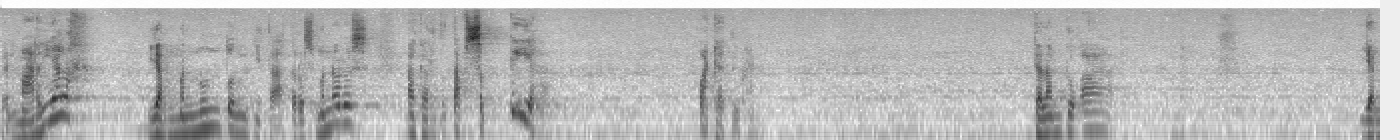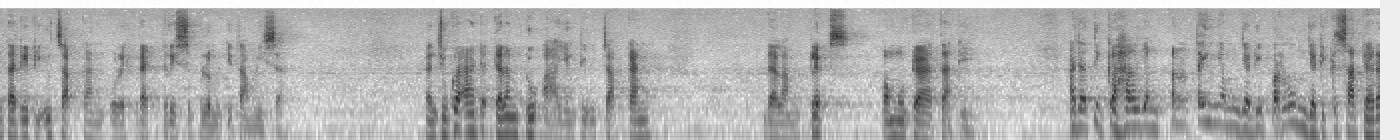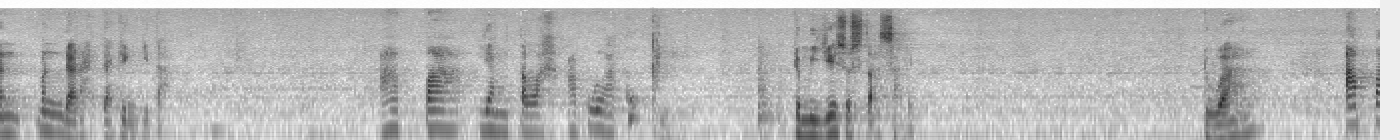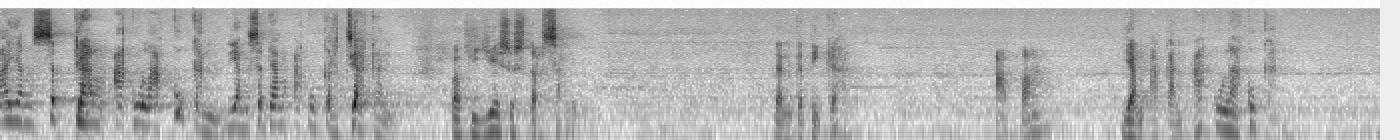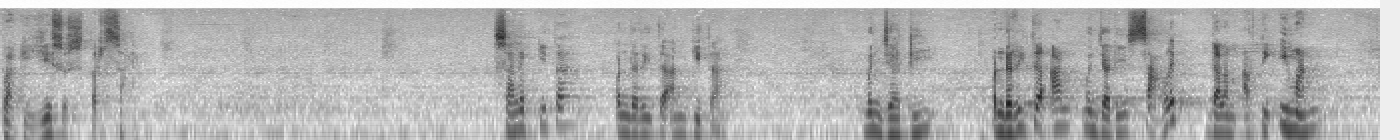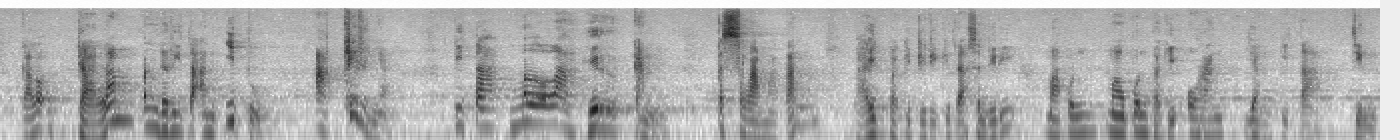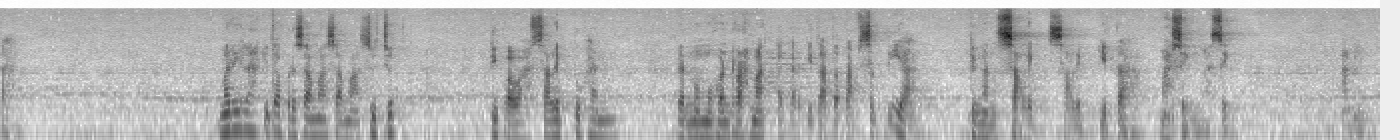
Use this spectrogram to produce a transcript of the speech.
Dan Marialah yang menuntun kita terus-menerus agar tetap setia pada Tuhan. Dalam doa yang tadi diucapkan oleh lektris sebelum kita misa. Dan juga ada dalam doa yang diucapkan dalam klips pemuda tadi. Ada tiga hal yang penting yang menjadi perlu menjadi kesadaran mendarah daging kita apa yang telah aku lakukan demi Yesus tersalib. Dua, apa yang sedang aku lakukan, yang sedang aku kerjakan bagi Yesus tersalib. Dan ketiga, apa yang akan aku lakukan bagi Yesus tersalib. Salib kita penderitaan kita menjadi penderitaan menjadi salib dalam arti iman kalau dalam penderitaan itu akhirnya kita melahirkan keselamatan baik bagi diri kita sendiri maupun maupun bagi orang yang kita cinta. Marilah kita bersama-sama sujud di bawah salib Tuhan dan memohon rahmat agar kita tetap setia dengan salib-salib kita masing-masing. Amin.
